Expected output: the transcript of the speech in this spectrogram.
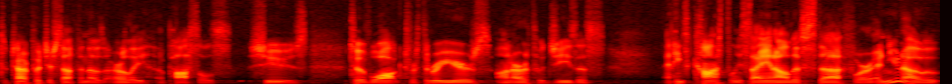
to try to put yourself in those early apostles' shoes, to have walked for three years on earth with Jesus. And he's constantly saying all this stuff where, and you know,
